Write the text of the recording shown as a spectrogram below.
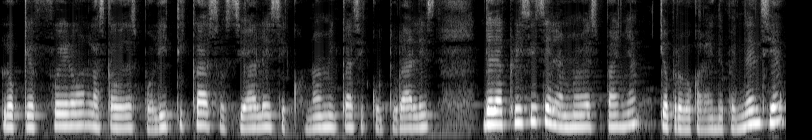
lo que fueron las causas políticas, sociales, económicas y culturales de la crisis de la Nueva España que provocó la independencia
